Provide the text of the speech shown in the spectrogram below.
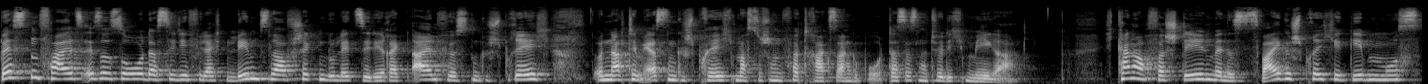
Bestenfalls ist es so, dass sie dir vielleicht einen Lebenslauf schicken, du lädst sie direkt ein, führst ein Gespräch und nach dem ersten Gespräch machst du schon ein Vertragsangebot. Das ist natürlich mega. Ich kann auch verstehen, wenn es zwei Gespräche geben muss,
